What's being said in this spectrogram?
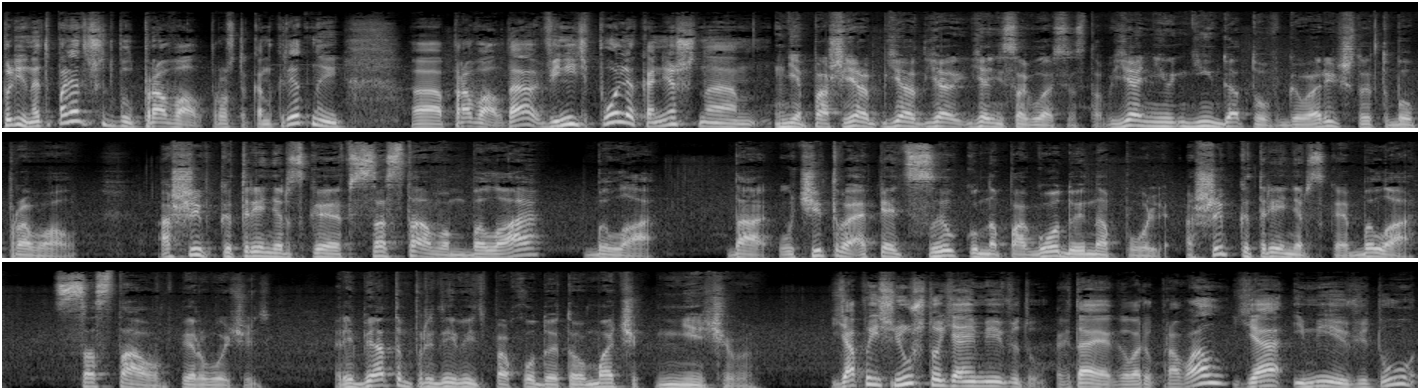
блин, это понятно, что это был провал, просто конкретный э, провал, да. Винить поле, конечно. Не, Паш, я, я, я, я не согласен с тобой. Я не, не готов говорить, что это был провал. Ошибка тренерская с составом была, была. Да, учитывая опять ссылку на погоду и на поле. Ошибка тренерская была. С составом, в первую очередь. Ребятам предъявить по ходу этого матча нечего. Я поясню, что я имею в виду. Когда я говорю провал, я имею в виду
